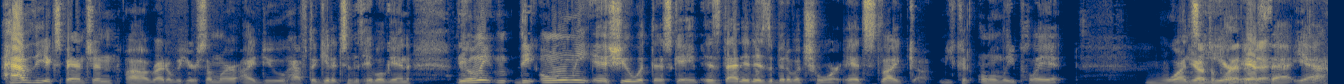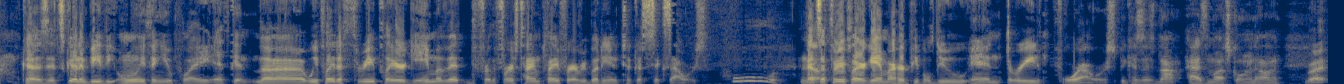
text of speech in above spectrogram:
have the expansion uh, right over here somewhere. I do have to get it to the table again. The only the only issue with this game is that it is a bit of a chore. It's like uh, you can only play it once a year, if day. that. Yeah, because it's going to be the only thing you play. It can. Uh, we played a three-player game of it for the first time play for everybody, and it took us six hours. Ooh. And that's a three-player game. I heard people do in three, four hours because there's not as much going on. Right.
